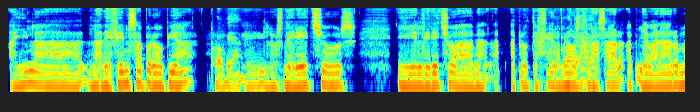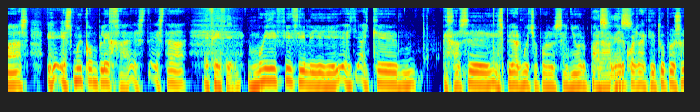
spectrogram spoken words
Ahí la, la defensa propia, propia. Eh, los derechos y el derecho a, a, a protegernos, a, pasar, a, llevar armas, e, es muy compleja, está difícil. muy difícil y hay que dejarse inspirar mucho por el Señor para Así ver es. cuál es la actitud, por eso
